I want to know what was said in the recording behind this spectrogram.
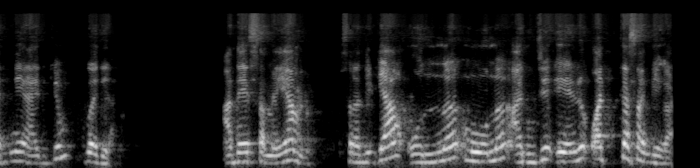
തന്നെയായിരിക്കും വരിക. അതേസമയം ശ്രദ്ധിക്കുക. ഒന്ന് മൂന്ന് അഞ്ച് ഏഴ് ഒറ്റ സംഖ്യകൾ.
